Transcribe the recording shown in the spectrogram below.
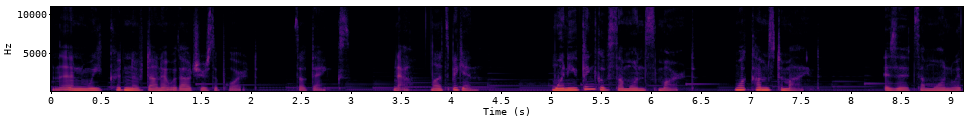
and we couldn't have done it without your support, so thanks. Now, let's begin. When you think of someone smart, what comes to mind? Is it someone with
